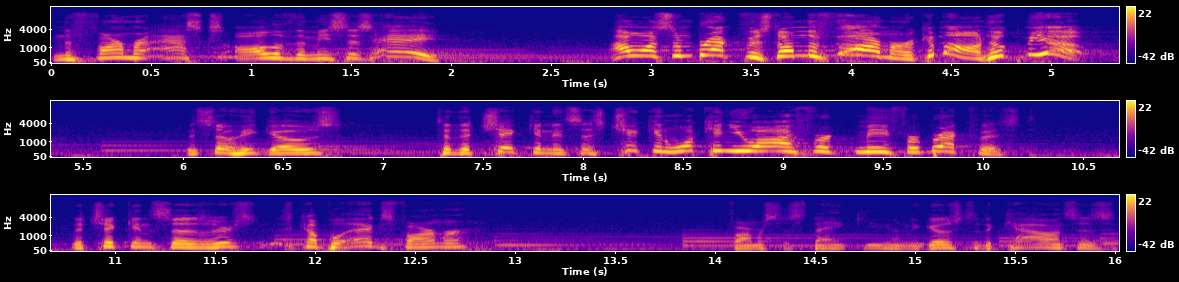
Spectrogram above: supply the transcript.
And the farmer asks all of them, he says, Hey, I want some breakfast. I'm the farmer. Come on, hook me up. And so he goes to the chicken and says, Chicken, what can you offer me for breakfast? The chicken says, There's, a couple eggs, farmer. Farmer says, Thank you. And he goes to the cow and says,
